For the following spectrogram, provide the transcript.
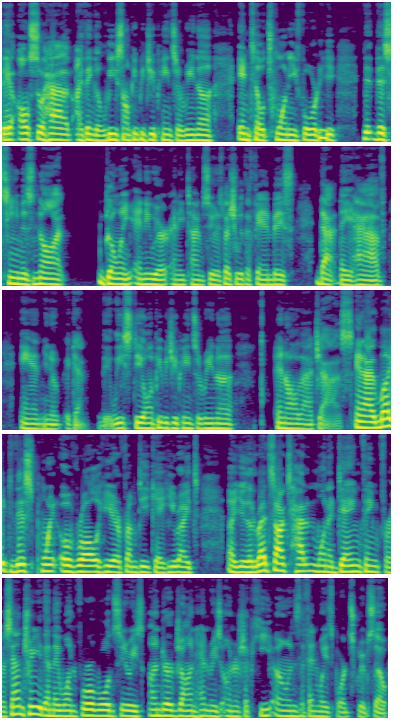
They also have, I think, a lease on PPG Paints Arena until 2040. This team is not going anywhere anytime soon, especially with the fan base that they have. And, you know, again, the lease deal on PPG Paints Arena and all that jazz. And I liked this point overall here from DK. He writes, uh, the Red Sox hadn't won a dang thing for a century. Then they won four World Series under John Henry's ownership. He owns the Fenway Sports Group. So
